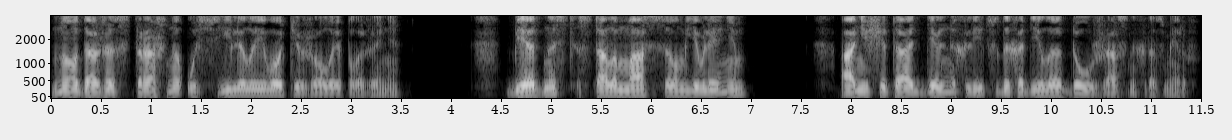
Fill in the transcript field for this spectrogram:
но даже страшно усилило его тяжелое положение. Бедность стала массовым явлением, а нищета отдельных лиц доходила до ужасных размеров.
